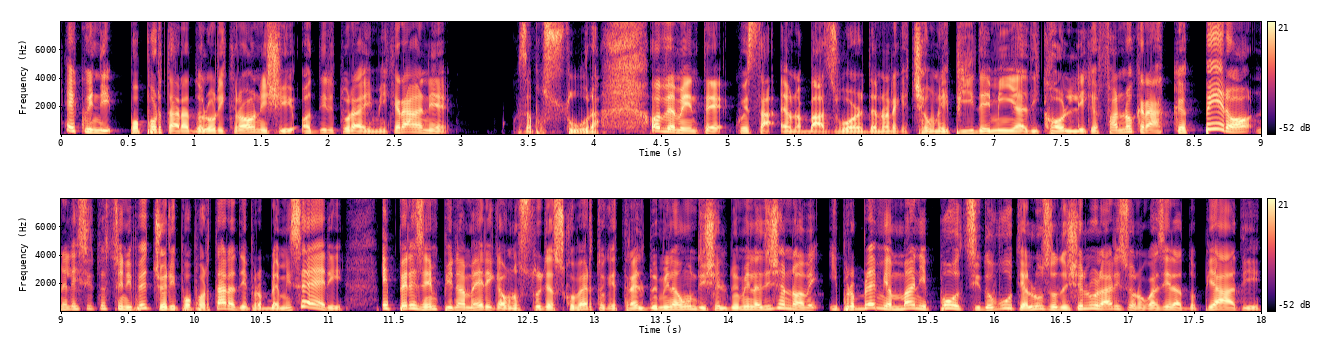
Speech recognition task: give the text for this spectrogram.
e quindi può portare a dolori cronici o addirittura a emicranie questa postura. Ovviamente questa è una buzzword, non è che c'è un'epidemia di colli che fanno crack, però nelle situazioni peggiori può portare a dei problemi seri. E per esempio in America uno studio ha scoperto che tra il 2011 e il 2019 i problemi a mani e polsi dovuti all'uso dei cellulari sono quasi raddoppiati.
